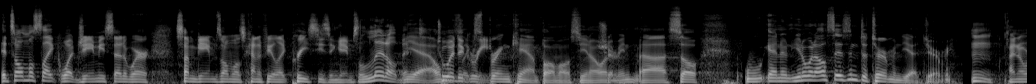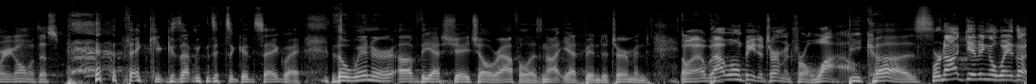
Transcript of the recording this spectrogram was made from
it's almost like what Jamie said where some games almost kind of feel like preseason games a little bit Yeah, to a almost like degree. spring camp almost. You know what I mean? Uh, so, and you know what else isn't determined yet, Jeremy? Mm, I know where you're going with this. Thank you, because that means it's a good segue. The winner of the SJHL raffle has not yet been determined Oh, that, that won't be determined for a while. because We're not giving away the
